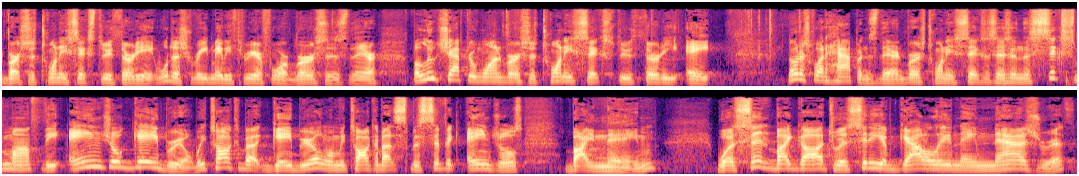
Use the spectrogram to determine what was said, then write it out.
verses 26 through 38. We'll just read maybe three or four verses there. But Luke chapter 1, verses 26 through 38. Notice what happens there in verse 26. It says, In the sixth month, the angel Gabriel, we talked about Gabriel when we talked about specific angels by name was sent by God to a city of Galilee named Nazareth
